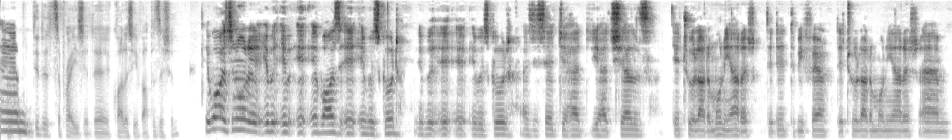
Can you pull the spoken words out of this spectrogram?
uh, um, did it surprise you the quality of opposition? It was, you know, it it, it, it was it, it was good. It, it it was good, as you said. You had you had Shels. They threw a lot of money at it. They did, to be fair. They threw a lot of money at it. Um,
